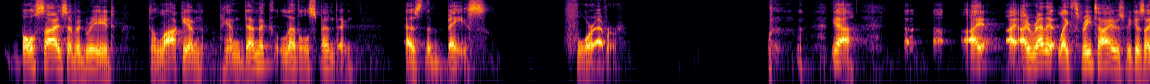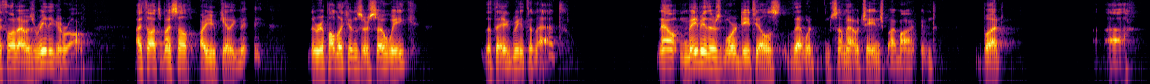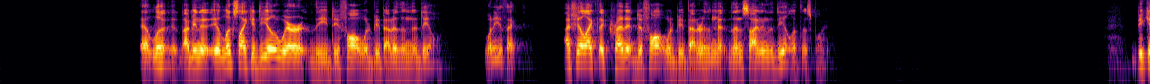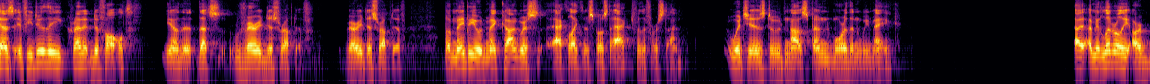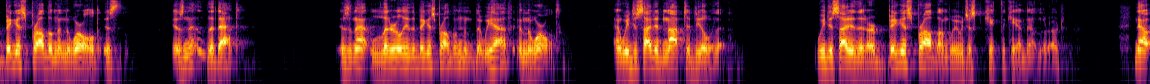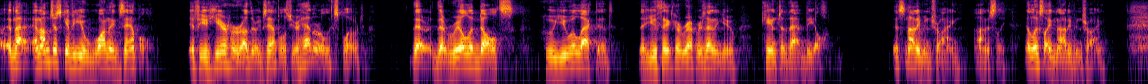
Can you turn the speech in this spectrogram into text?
both sides have agreed to lock in pandemic level spending as the base forever. yeah. I, I, I read it like three times because I thought I was reading it wrong. I thought to myself, are you kidding me? The Republicans are so weak that they agreed to that. Now, maybe there's more details that would somehow change my mind, but uh, it look, I mean, it, it looks like a deal where the default would be better than the deal. What do you think? I feel like the credit default would be better than, than signing the deal at this point. Because if you do the credit default, you know, that, that's very disruptive, very disruptive. But maybe it would make Congress act like they're supposed to act for the first time, which is to not spend more than we make. I, I mean, literally, our biggest problem in the world is, isn't it, the debt? Isn't that literally the biggest problem that we have in the world? And we decided not to deal with it we decided that our biggest problem, we would just kick the can down the road. Now, and, that, and I'm just giving you one example. If you hear her other examples, your head will explode. That, that real adults who you elected, that you think are representing you, came to that deal. It's not even trying, honestly. It looks like not even trying.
